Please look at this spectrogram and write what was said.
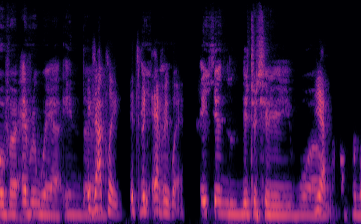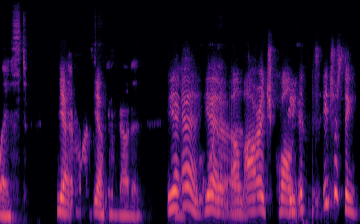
over everywhere in the Exactly. It's been Asian- everywhere. Asian literature world Yeah. of the West. Yeah. everyone's yeah. talking about it. Yeah, yeah. other Um, R.H. Kuang. Asian- It's interesting.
